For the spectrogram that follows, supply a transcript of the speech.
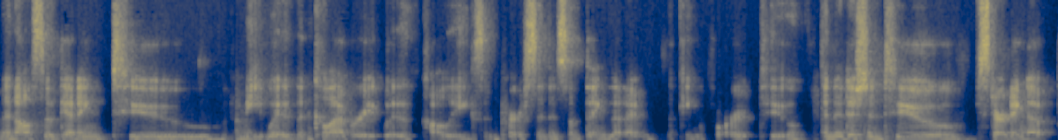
and also getting to meet with and collaborate with colleagues in person is something that I'm looking forward to. In addition to starting up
